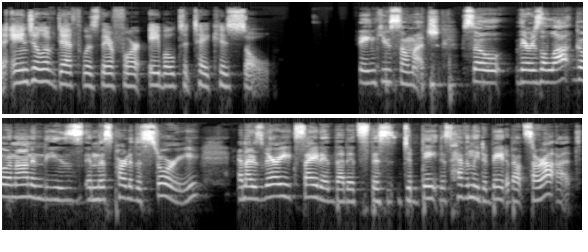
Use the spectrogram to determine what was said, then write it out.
The angel of death was therefore able to take his soul. Thank you so much. So there's a lot going on in these in this part of the story, and I was very excited that it's this debate, this heavenly debate about Tzara'at.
